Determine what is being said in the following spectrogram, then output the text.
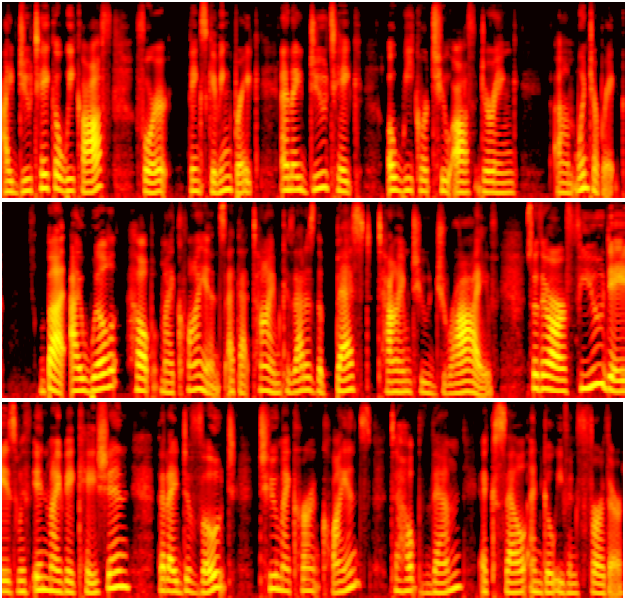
I do take a week off for Thanksgiving break, and I do take a week or two off during um, winter break. But I will help my clients at that time because that is the best time to drive. So there are a few days within my vacation that I devote to my current clients to help them excel and go even further.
